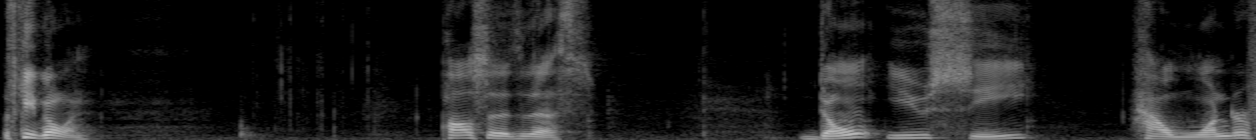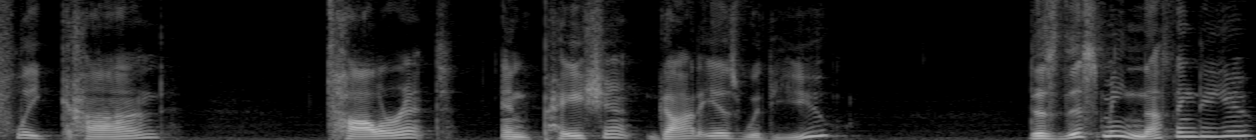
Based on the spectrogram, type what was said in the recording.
Let's keep going. Paul says this Don't you see how wonderfully kind, tolerant, and patient God is with you? Does this mean nothing to you?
